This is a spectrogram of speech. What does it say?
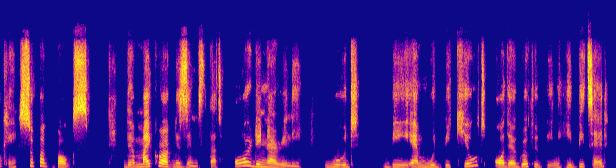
Okay, superbugs. They're microorganisms that ordinarily would be um, would be killed or their growth would be inhibited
